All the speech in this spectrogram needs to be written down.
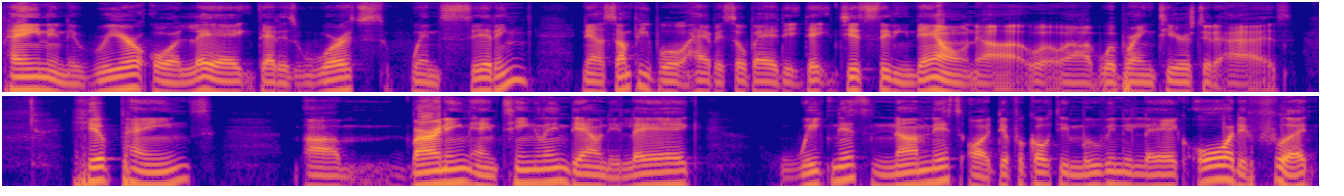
pain in the rear or leg that is worse when sitting. Now, some people have it so bad that they just sitting down uh, will, uh, will, bring tears to the eyes. Hip pains, um, burning and tingling down the leg, weakness, numbness, or difficulty moving the leg or the foot,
